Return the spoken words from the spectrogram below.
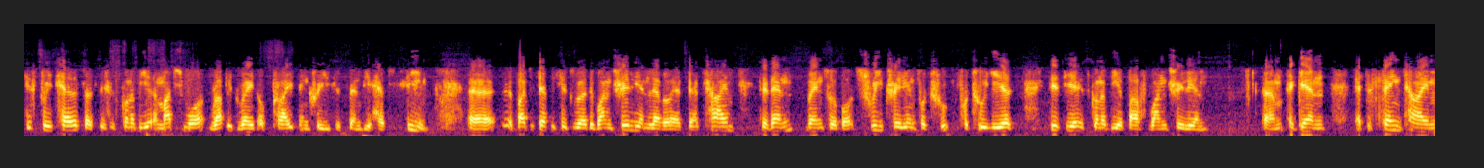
history tells us this is going to be a much more rapid rate of price increases than we have seen. Uh, budget deficits were the 1 trillion level at that time. They then went to about 3 trillion for two, for two years. This year it's going to be above 1 trillion um, again, at the same time,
